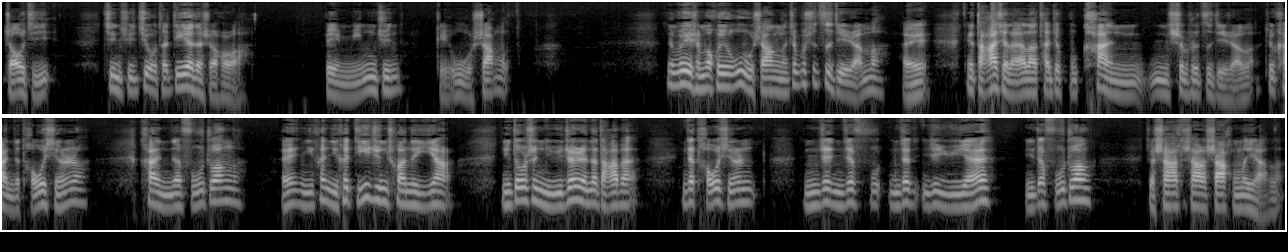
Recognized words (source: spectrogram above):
着急。进去救他爹的时候啊，被明军给误伤了。那为什么会误伤啊？这不是自己人吗？哎，那打起来了，他就不看你是不是自己人了，就看你的头型啊，看你的服装啊。哎，你看你和敌军穿的一样，你都是女真人的打扮，你的头型，你这你这服，你这你这语言，你的服装，就杀杀杀红了眼了，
